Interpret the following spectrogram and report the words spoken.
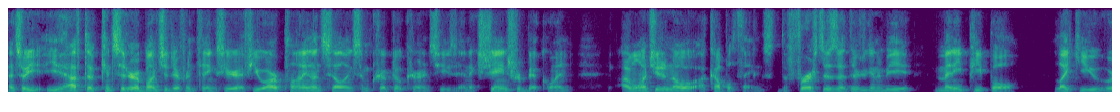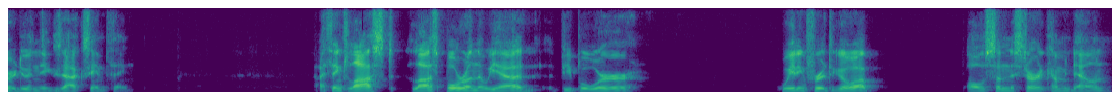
And so you, you have to consider a bunch of different things here. If you are planning on selling some cryptocurrencies in exchange for Bitcoin, I want you to know a couple things. The first is that there's going to be many people like you who are doing the exact same thing. I think last last bull run that we had, people were waiting for it to go up. All of a sudden it started coming down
